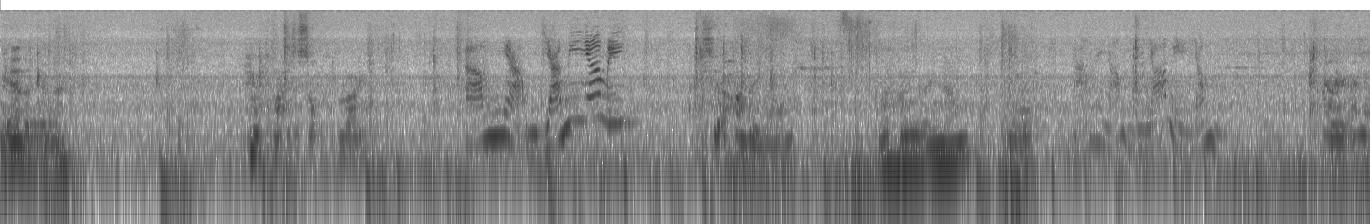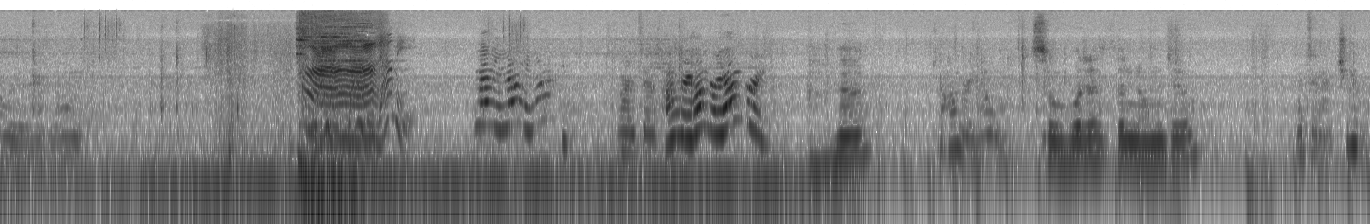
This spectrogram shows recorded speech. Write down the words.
Yeah, they are. Mine's a salt buddy. Yum, yum, yummy, yummy. It's a hungry gnome. I'm hungry now. Yeah. Yummy, yummy, yummy, yummy. Alright, I know where they're at. Where it says, hungry, hungry, hungry! Uh-huh. Hungry gnome. So what does the gnome do? It's an achievement.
